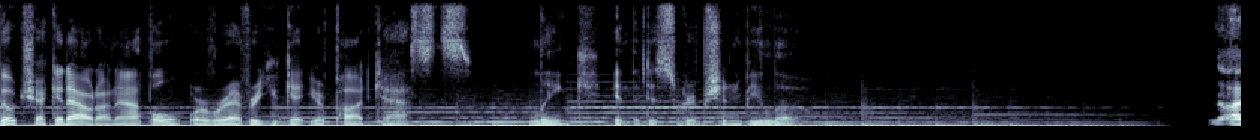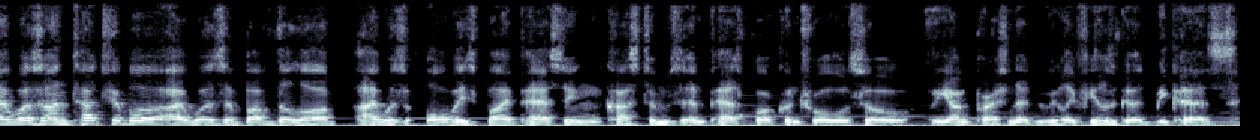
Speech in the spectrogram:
Go check it out on Apple or wherever you get your podcasts. Link in the description below. I was untouchable. I was above the law. I was always bypassing customs and passport control. So, a young person, it really feels good because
